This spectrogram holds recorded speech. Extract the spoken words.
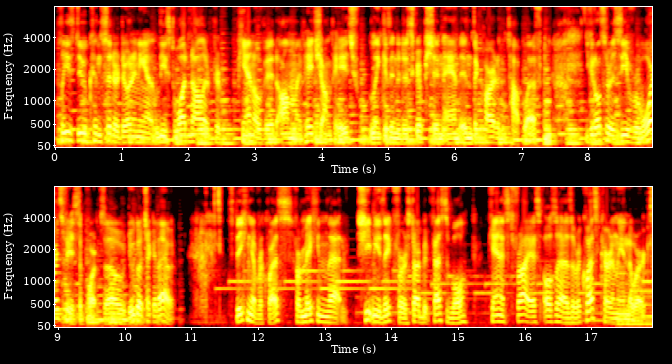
please do consider donating at least $1 per piano vid on my Patreon page, link is in the description and in the card in the top left. You can also receive rewards for your support, so do go check it out. Speaking of requests, for making that sheet music for Starbit Festival, Pianist Frias also has a request currently in the works.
